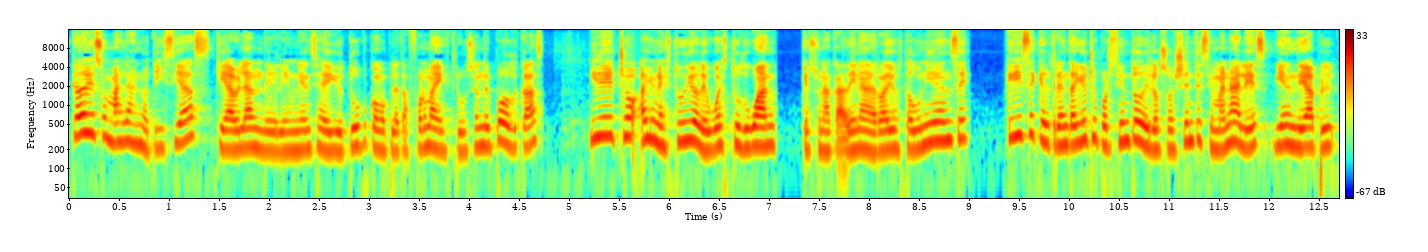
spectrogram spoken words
Cada vez son más las noticias que hablan de la inminencia de YouTube como plataforma de distribución de podcast. Y de hecho hay un estudio de Westwood One que es una cadena de radio estadounidense, que dice que el 38% de los oyentes semanales vienen de Apple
